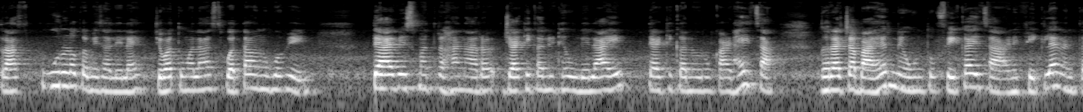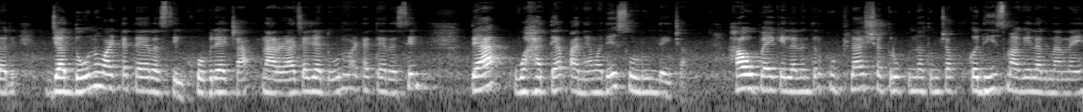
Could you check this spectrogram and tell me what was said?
त्रास पूर्ण कमी झालेला आहे जेव्हा तुम्हाला हा स्वतः अनुभव येईल त्यावेळेस मात्र हा नारळ ज्या ठिकाणी ठेवलेला आहे त्या ठिकाणावरून काढायचा घराच्या बाहेर नेऊन तो फेकायचा आणि फेकल्यानंतर ज्या दोन वाट्या तयार असतील खोबऱ्याच्या नारळाच्या ज्या दोन वाट्या तयार असतील त्या वाहत्या पाण्यामध्ये सोडून द्यायच्या. हा उपाय केल्यानंतर कुठलाच शत्रू पुन्हा तुमच्या कधीच मागे लागणार नाही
